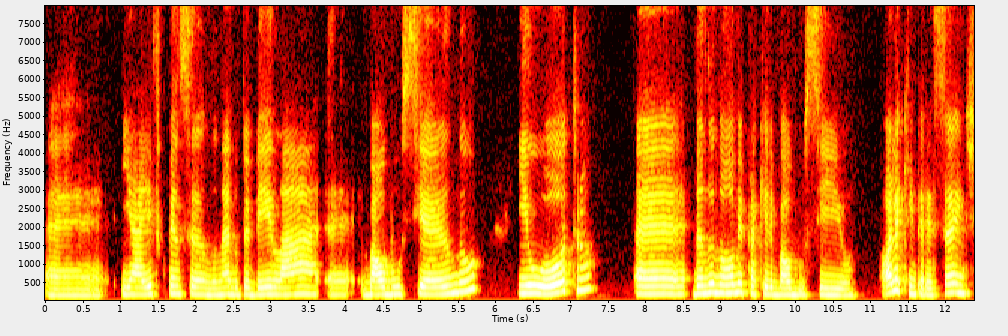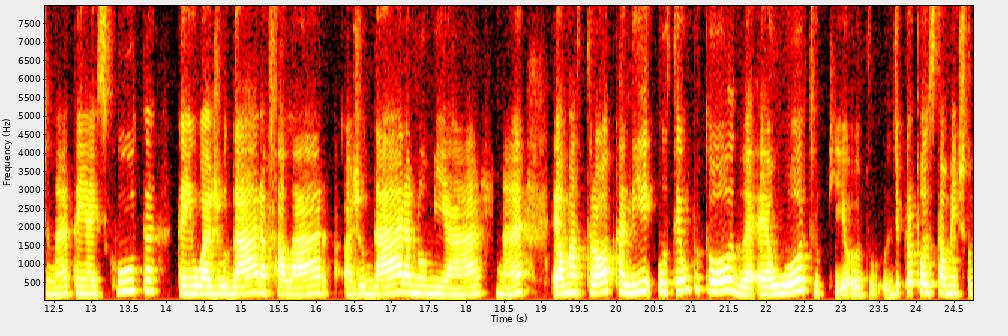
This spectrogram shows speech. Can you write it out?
É, e aí eu fico pensando, né? Do bebê lá é, balbuciando e o outro é, dando nome para aquele balbucio, Olha que interessante, né? Tem a escuta, tem o ajudar a falar, ajudar a nomear, né? É uma troca ali o tempo todo, é, é o outro que eu de propositalmente estou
